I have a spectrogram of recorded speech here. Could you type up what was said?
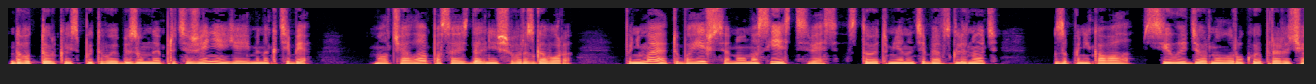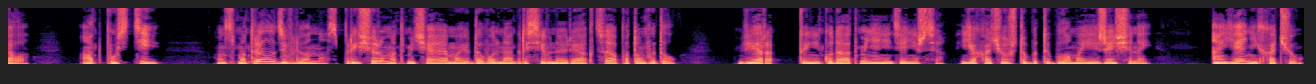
Да вот только испытывая безумное притяжение, я именно к тебе. Молчала, опасаясь дальнейшего разговора. «Понимаю, ты боишься, но у нас есть связь. Стоит мне на тебя взглянуть...» Запаниковала, силой дернула руку и прорычала. «Отпусти!» Он смотрел удивленно, с прищуром, отмечая мою довольно агрессивную реакцию, а потом выдал. «Вера, ты никуда от меня не денешься. Я хочу, чтобы ты была моей женщиной». «А я не хочу.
